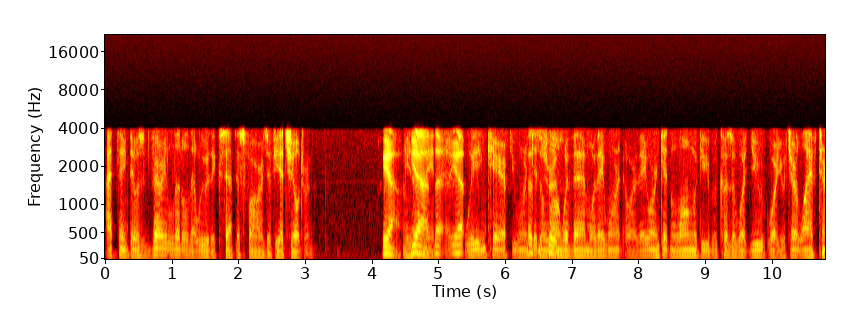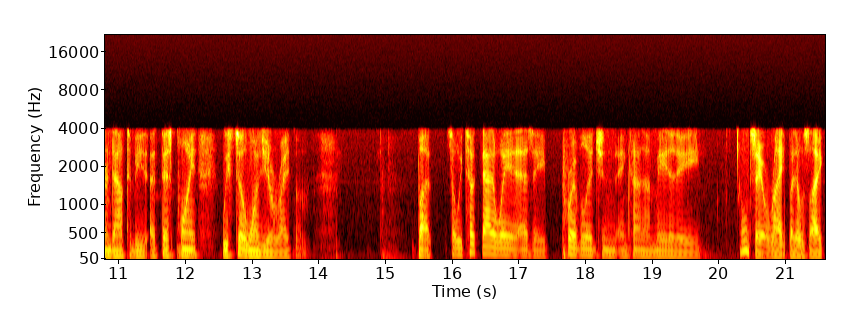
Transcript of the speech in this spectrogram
I think there was very little that we would accept as far as if you had children. Yeah, You know yeah, I mean? that- yeah. We didn't care if you weren't That's getting along with them, or they weren't, or they weren't getting along with you because of what, you- what your life turned out to be. At this point, we still wanted you to write them. But so we took that away as a privilege and, and kind of made it a, I won't say a right, but it was like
